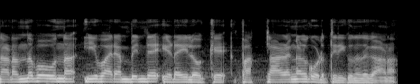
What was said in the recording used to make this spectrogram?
നടന്നു പോകുന്ന ഈ വരമ്പിന്റെ ഇടയിലൊക്കെ പത്താഴങ്ങൾ കൊടുത്തിരിക്കുന്നത് കാണാം.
